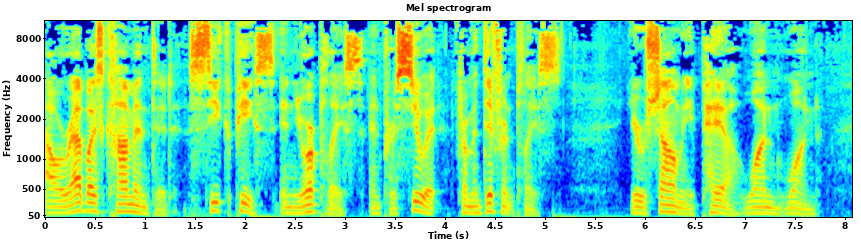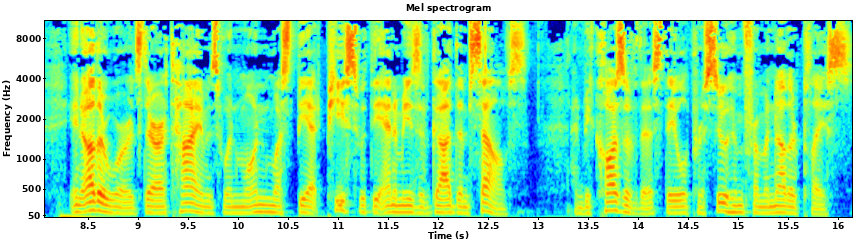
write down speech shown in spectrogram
Our rabbis commented, Seek peace in your place and pursue it from a different place. Yerushalmi, Peah 1 1. In other words, there are times when one must be at peace with the enemies of God themselves, and because of this they will pursue him from another place.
